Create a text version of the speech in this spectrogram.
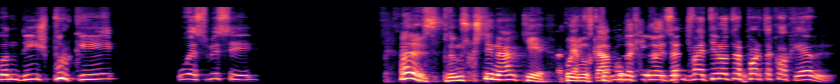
quando diz porquê o USB-C. Isso podemos questionar, que é... Põe um a Apple daqui a dois anos vai ter outra porta qualquer.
